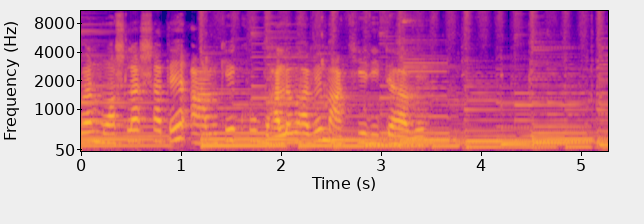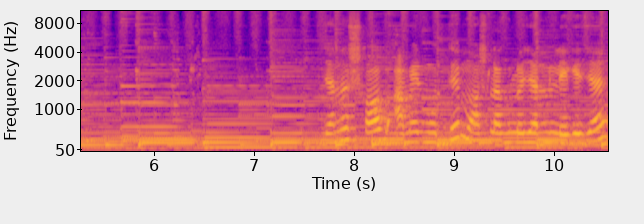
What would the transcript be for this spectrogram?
এবার মশলার সাথে আমকে খুব ভালোভাবে মাখিয়ে দিতে হবে। যেন সব আমের মধ্যে মশলাগুলো যেন লেগে যায়,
